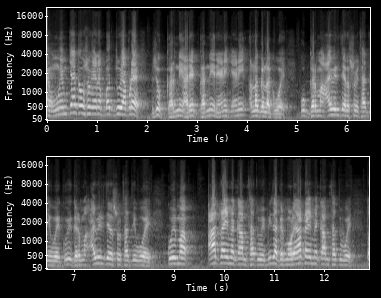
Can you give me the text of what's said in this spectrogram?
હું એમ ક્યાં કહું છું કે એને બધું આપણે જો ઘરની હરેક ઘરની રહેણી કહેણી અલગ અલગ હોય. કોઈક ઘરમાં આવી રીતે રસોઈ થતી હોય કોઈ ઘરમાં આવી રીતે રસોઈ થતી હોય કોઈમાં આ ટાઈમે કામ થતું હોય બીજા ઘરમાં હોય આ ટાઈમે કામ થતું હોય તો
